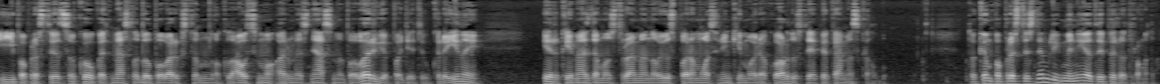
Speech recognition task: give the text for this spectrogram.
Į jį paprastai atsakau, kad mes labiau pavargstam nuo klausimo, ar mes nesame pavargę padėti Ukrainai ir kai mes demonstruojame naujus paramos rinkimo rekordus, tai apie ką mes kalbame. Tokiam paprastesniam lygmenyje taip ir atrodo.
